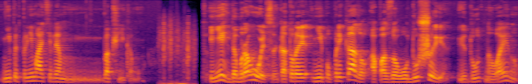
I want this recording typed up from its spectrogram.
ни предпринимателям, вообще никому. И есть добровольцы, которые не по приказу, а по зову души идут на войну.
